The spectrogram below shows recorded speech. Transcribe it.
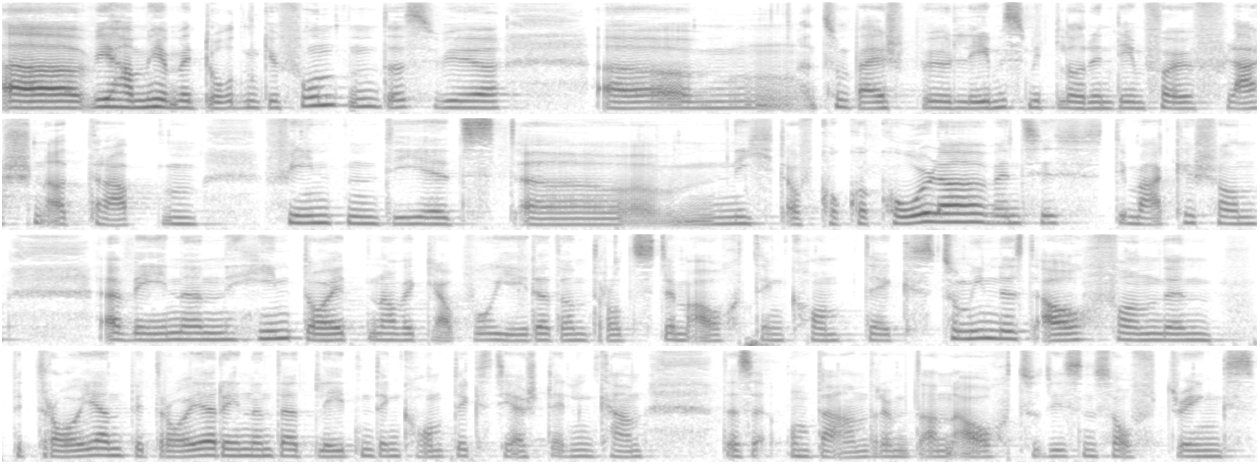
Äh, wir haben hier Methoden gefunden, dass wir ähm, zum Beispiel Lebensmittel oder in dem Fall Flaschenattrappen finden, die jetzt äh, nicht auf Coca-Cola, wenn Sie die Marke schon erwähnen, hindeuten, aber ich glaube, wo jeder dann trotzdem auch den Kontext, zumindest auch von den Betreuern, Betreuerinnen der Athleten den Kontext herstellen kann, dass unter anderem dann auch zu diesen Softdrinks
